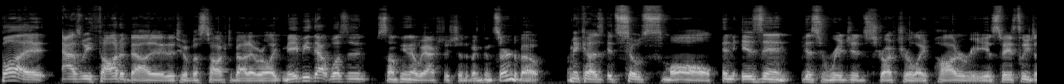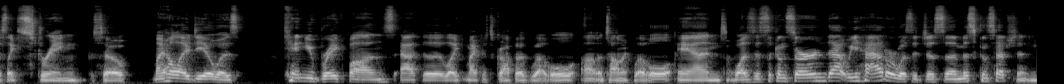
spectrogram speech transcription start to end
But as we thought about it, the two of us talked about it, we're like, maybe that wasn't something that we actually should have been concerned about. Because it's so small and isn't this rigid structure like pottery. It's basically just like string. So my whole idea was can you break bonds at the like microscopic level, um, atomic level? And was this a concern that we had, or was it just a misconception?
